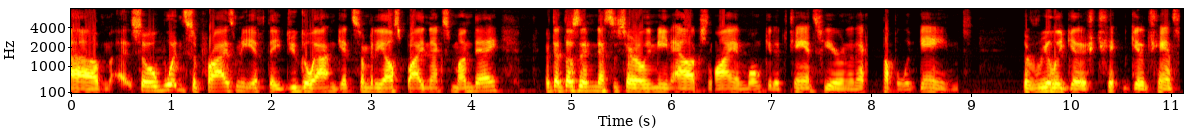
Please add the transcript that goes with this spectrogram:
Um, so it wouldn't surprise me if they do go out and get somebody else by next Monday. But that doesn't necessarily mean Alex Lyon won't get a chance here in the next couple of games to really get a ch- get a chance to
